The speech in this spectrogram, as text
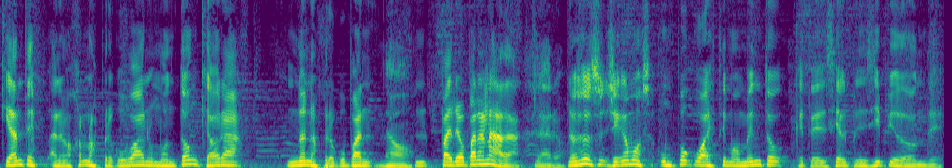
que antes a lo mejor nos preocupaban un montón que ahora no nos preocupan. No. Pero para nada. Claro. Nosotros llegamos un poco a este momento que te decía al principio, donde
